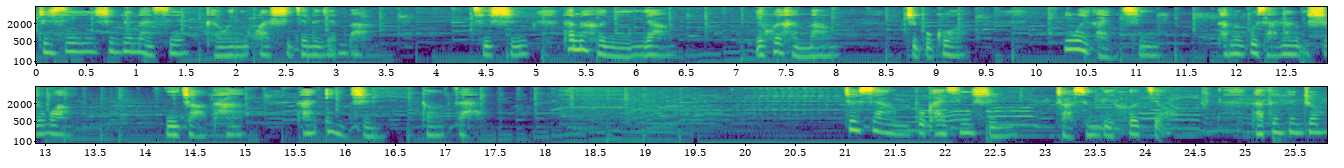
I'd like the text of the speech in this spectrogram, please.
珍惜身边那些肯为你花时间的人吧。其实他们和你一样，也会很忙，只不过因为感情，他们不想让你失望。你找他，他一直都在。就像不开心时。找兄弟喝酒，他分分钟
